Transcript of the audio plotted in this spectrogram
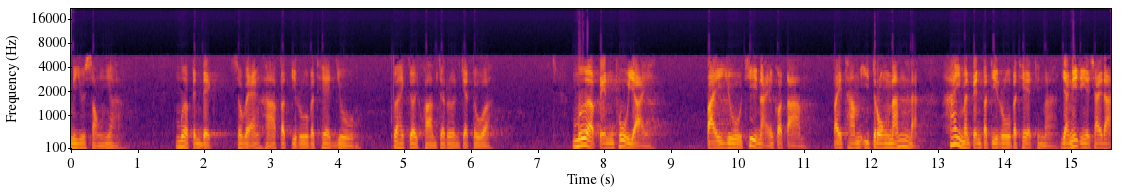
มีอยู่สองอย่าง เมื่อเป็นเด็กแสวงหาปฏิรูปประเทศอยู่ เพื่อให้เกิดความเจริญแก่ตัว เมื่อเป็นผู้ใหญ่ไปอยู่ที่ไหนก็ตาม ไปทำอีตรงนั้นแหละให้มันเป็นปฏิรูปประเทศขึ้นมา อย่างนี้จึงจะใช้ได้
